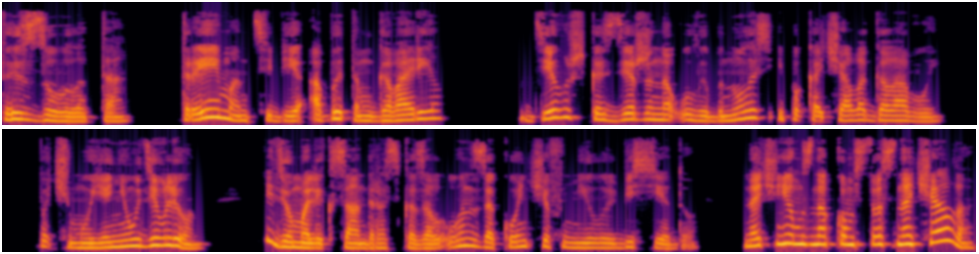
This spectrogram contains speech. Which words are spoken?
Ты золото. Трейман тебе об этом говорил? Девушка сдержанно улыбнулась и покачала головой. Почему я не удивлен? Идем, Александра, сказал он, закончив милую беседу. Начнем знакомство сначала?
